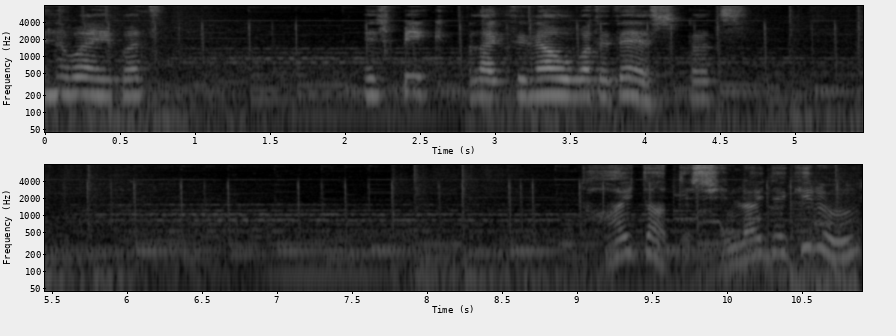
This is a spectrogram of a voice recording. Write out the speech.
in a way, but they speak like they know what it is, but タイターって信頼できる？ん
